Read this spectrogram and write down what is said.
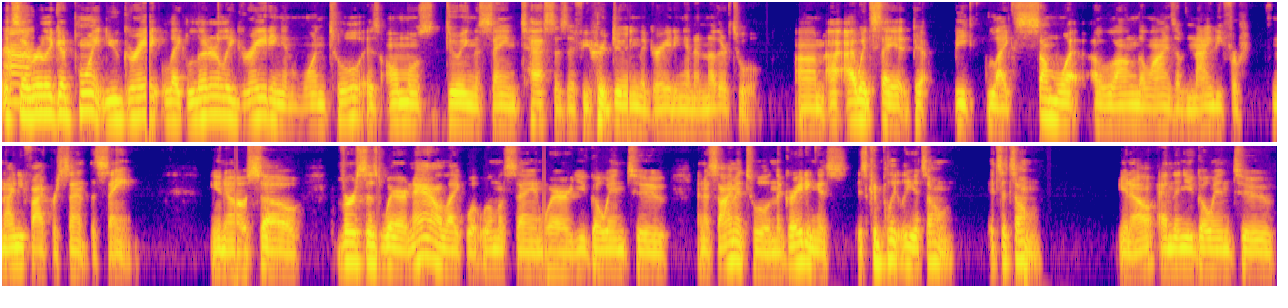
it's a Um, really good point you grade like literally grading in one tool is almost doing the same test as if you were doing the grading in another tool um, I, I would say it be, like somewhat along the lines of 90 for 95% the same you know? So versus where now like what wilma's saying where you go into an assignment tool and the grading is is completely its own. It's its own you know? And then you go into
